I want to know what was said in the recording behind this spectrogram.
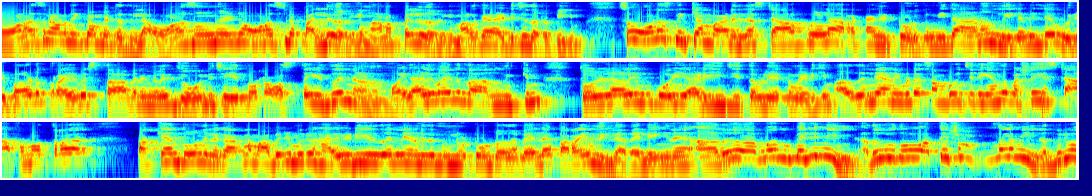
ഓണേഴ്സിന് അവിടെ നിൽക്കാൻ പറ്റത്തില്ല. ഓണേഴ്സ് എന്ന് കഴിഞ്ഞാൽ ഓണേഴ്സിന്റെ പല്ല് തെറിക്കും മണപ്പല്ല് തെറിക്കും ആൾക്കാർ അടിച്ച് തെറിപ്പിക്കും. സോ ഓണേഴ്സ് നിൽക്കാൻ പാടില്ല. സ്റ്റാഫുകളെ ഇറക്കാൻ ഇട്ട് കൊടുക്കും. ഇതാണ് നിലവിലെ ഒരുപാട് പ്രൈവറ്റ് സ്ഥാപനങ്ങളിൽ ജോലി ചെയ്യുന്നവരുടെ അവസ്ഥ. ഇത് തന്നെയാണ്. മുതലാളിമാർ നിൽക്കും. തൊഴിലാളിയും പോയി അടിയും ചീത്തവിളിയൊക്കെ മേടിക്കും. അത് തന്നെയാണ് ഇവിടെ സംഭവിച്ചിരിക്കുന്നത്. പക്ഷേ ഈ സ്റ്റാഫൊന്നും അത്ര പക്കാൻ തോന്നില്ല. കാരണം അവരും ഒരു ഹൈഡ് ചെയ്ത് തന്നെയാണ് ഇത് മുന്നോട്ട് കൊണ്ടുവന്നത്. വില പറയുന്നില്ല. വില ഇങ്ങനെ അത് അപ്പം വലിയ മീൻ. അത് അത്യാവശ്യം നല്ല മീൻ. അതൊരു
